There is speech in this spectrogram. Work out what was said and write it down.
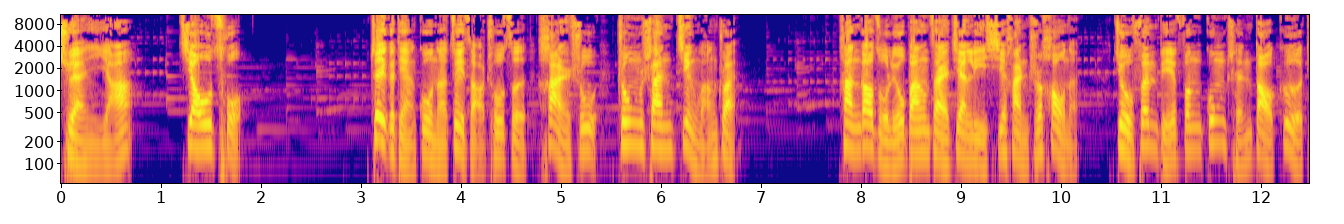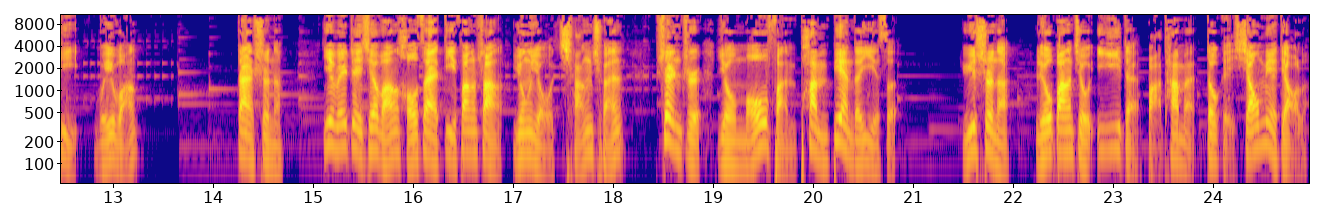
犬牙交错。这个典故呢，最早出自《汉书·中山靖王传》。汉高祖刘邦在建立西汉之后呢，就分别封功臣到各地为王。但是呢，因为这些王侯在地方上拥有强权，甚至有谋反叛变的意思，于是呢，刘邦就一一的把他们都给消灭掉了。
